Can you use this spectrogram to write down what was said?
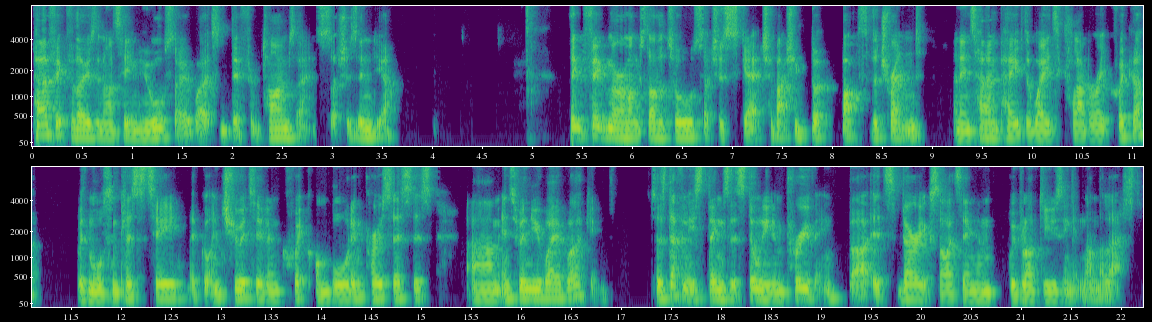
Perfect for those in our team who also worked in different time zones, such as India. I think Figma, amongst other tools such as Sketch, have actually bucked the trend and in turn paved the way to collaborate quicker with more simplicity. They've got intuitive and quick onboarding processes um, into a new way of working. So there's definitely things that still need improving, but it's very exciting and we've loved using it nonetheless.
